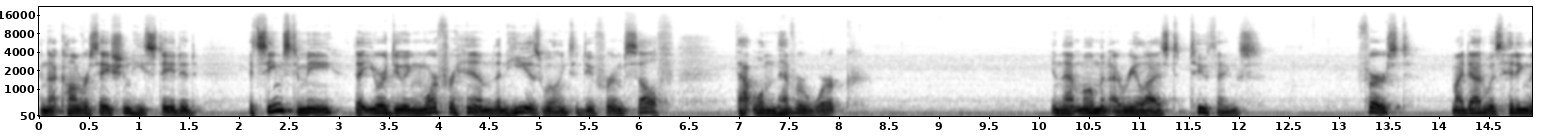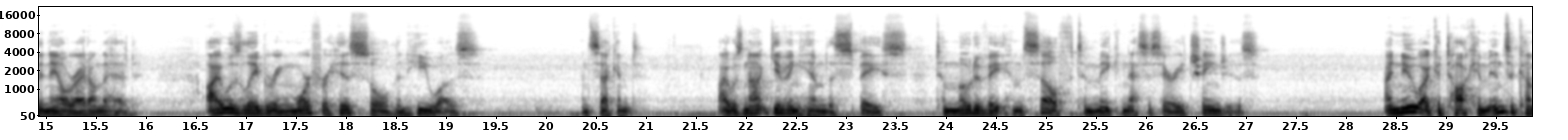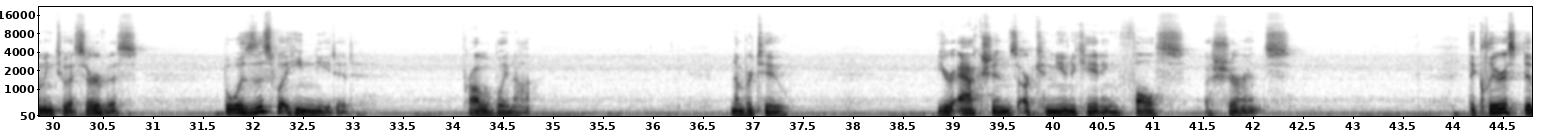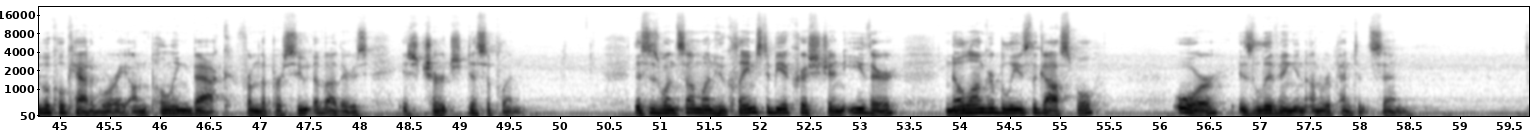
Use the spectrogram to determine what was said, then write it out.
In that conversation, he stated, It seems to me that you are doing more for him than he is willing to do for himself. That will never work. In that moment, I realized two things. First, my dad was hitting the nail right on the head. I was laboring more for his soul than he was. And second, I was not giving him the space to motivate himself to make necessary changes. I knew I could talk him into coming to a service, but was this what he needed? Probably not. Number two, your actions are communicating false assurance. The clearest biblical category on pulling back from the pursuit of others is church discipline. This is when someone who claims to be a Christian either no longer believes the gospel, or is living in unrepentant sin.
